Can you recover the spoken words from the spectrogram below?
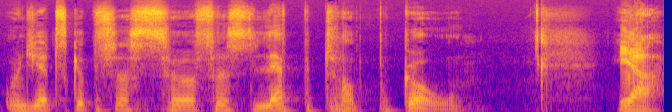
und jetzt gibt es das Surface Laptop Go. Ja,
